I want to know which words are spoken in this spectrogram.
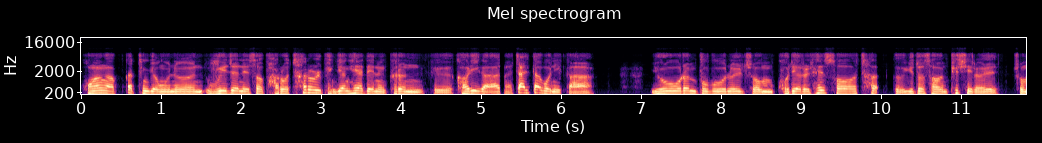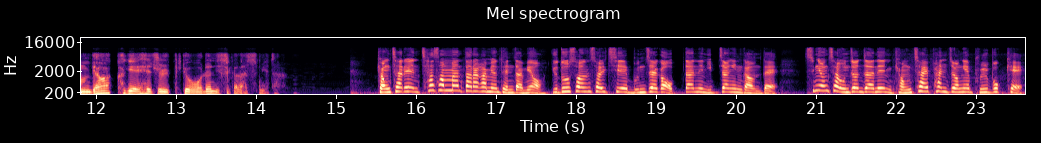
공항 앞 같은 경우는 우회전해서 바로 차로를 변경해야 되는 그런 그 거리가 짧다 보니까 이런 부분을 좀 고려를 해서 차, 그 유도선 표시를 좀 명확하게 해줄 필요는 있을 것 같습니다. 경찰은 차선만 따라가면 된다며 유도선 설치에 문제가 없다는 입장인 가운데 승용차 운전자는 경찰 판정에 불복해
